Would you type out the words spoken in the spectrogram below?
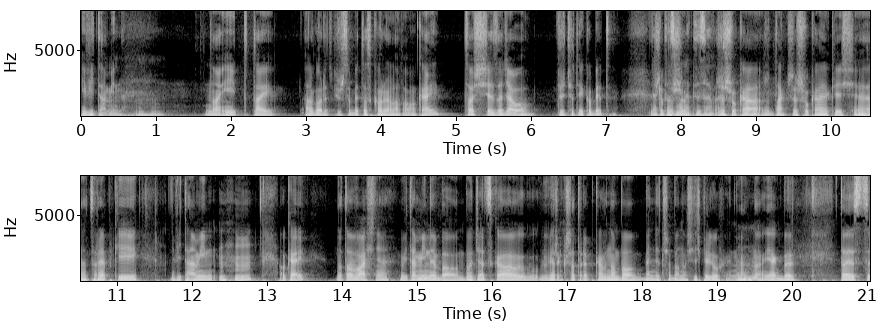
i witamin. Mhm. No i tutaj algorytm już sobie to skorelował, ok? Coś się zadziało w życiu tej kobiety, Jak Że to poszu- zmonetyzować? że szuka, że tak, że szuka jakiejś e, torebki, witamin, mhm, okej. No to właśnie, witaminy, bo, bo dziecko, większa torebka, no bo będzie trzeba nosić pieluchy, nie? Mhm. No jakby To jest, y,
